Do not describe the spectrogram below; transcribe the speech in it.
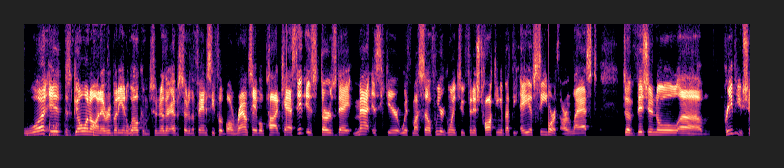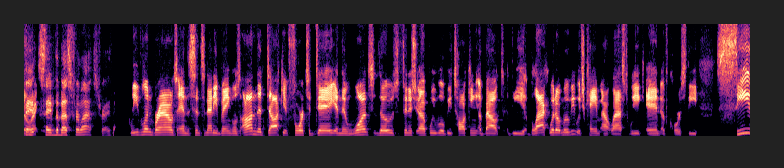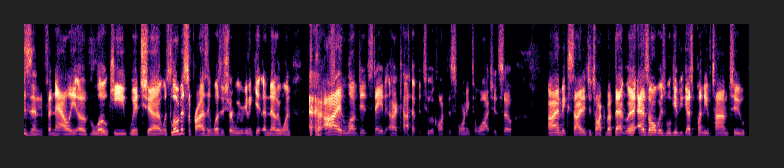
What is going on, everybody, and welcome to another episode of the Fantasy Football Roundtable Podcast. It is Thursday. Matt is here with myself. We are going to finish talking about the AFC North, our last divisional um, preview show. Save, right? save the best for last, right? Cleveland Browns and the Cincinnati Bengals on the docket for today. And then once those finish up, we will be talking about the Black Widow movie, which came out last week, and of course, the season finale of Loki, which uh, was a little bit surprising. Wasn't sure we were going to get another one. I loved it. Stayed. I got up at two o'clock this morning to watch it. So I'm excited to talk about that. As always, we'll give you guys plenty of time to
